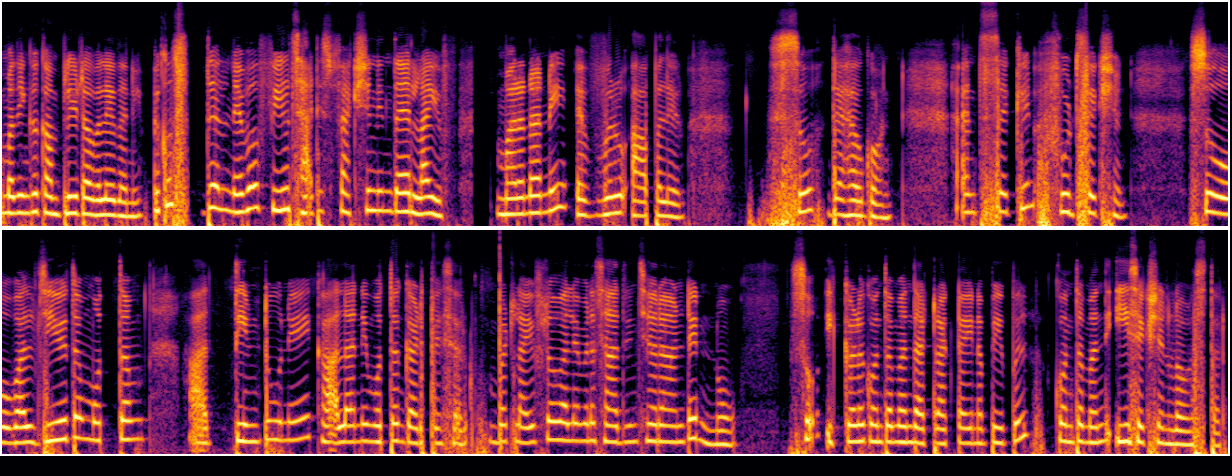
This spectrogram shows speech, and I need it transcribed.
మాది ఇంకా కంప్లీట్ అవ్వలేదని. Because they never feel satisfaction in their life మరణాన్ని ఎవ్వరూ ఆపలేరు. So they have gone and second food section so వాళ్ళ జీవితం మొత్తం ఆ తింటూనే కాలాన్ని మొత్తం గడిపేశారు. బట్ లైఫ్లో వాళ్ళు ఏమైనా సాధించారా అంటే నో. సో ఇక్కడ కొంతమంది అట్రాక్ట్ అయిన పీపుల్ కొంతమంది ఈ సెక్షన్లో వస్తారు.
